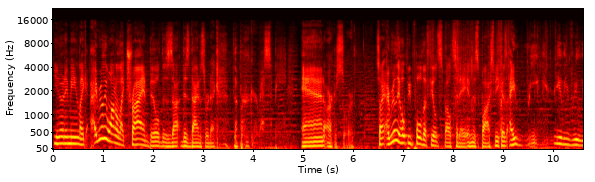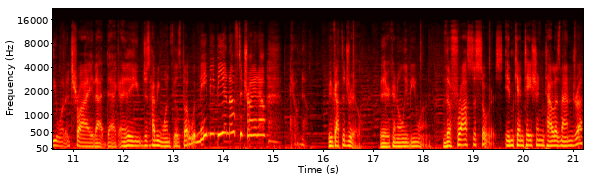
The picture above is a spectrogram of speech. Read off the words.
you know what I mean? Like, I really want to like try and build this this dinosaur deck. The Burger Recipe and Archosaur. So I, I really hope we pull the field spell today in this box because I really, really, really want to try that deck. And I think just having one field spell would maybe be enough to try it out. I don't know. We've got the drill. There can only be one. The Frostosaurus, Incantation Talismandra,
